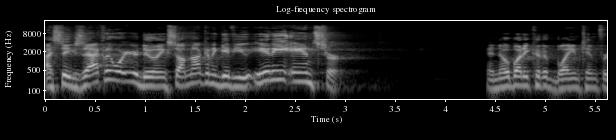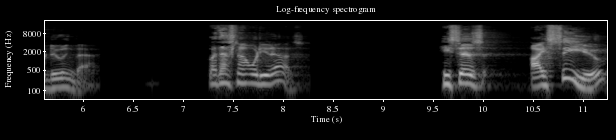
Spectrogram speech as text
I see exactly what you're doing, so I'm not going to give you any answer. And nobody could have blamed him for doing that. But that's not what he does. He says, I see you.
